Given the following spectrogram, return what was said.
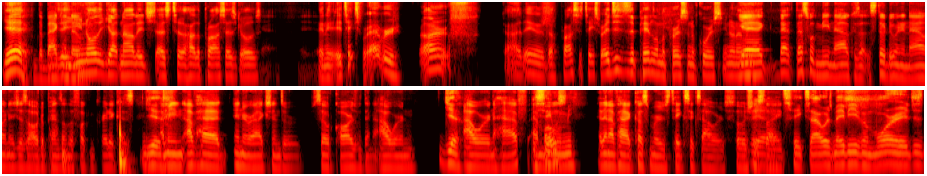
Yeah, like, the back yeah, end you of know that you got knowledge as to how the process goes, Yeah, yeah, yeah. and it, it takes forever. God damn, the process takes forever. It just depends on the person, of course. You know what I mean? yeah, that that's with me now because I'm still doing it now, and it just all depends on the fucking credit. Because Yeah, I mean, I've had interactions or sold cars within an hour and yeah. hour and a half at Same with most, me. And then I've had customers take six hours. So it's just Yeah. like six hours, maybe even more. It just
